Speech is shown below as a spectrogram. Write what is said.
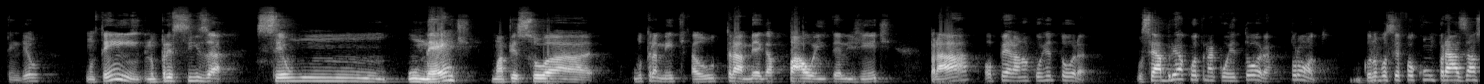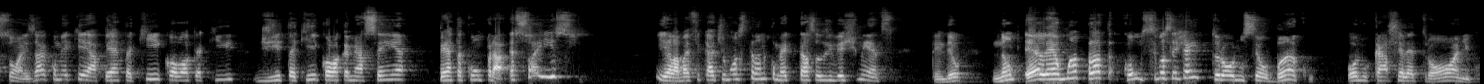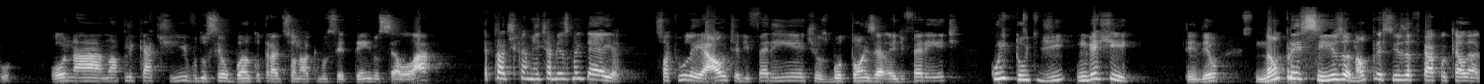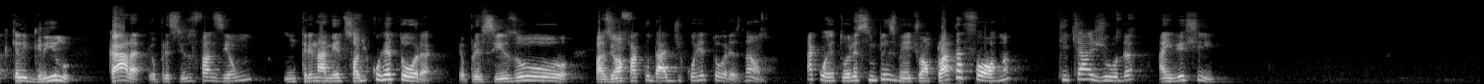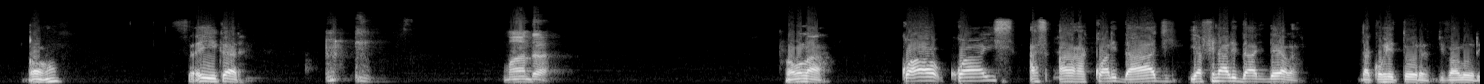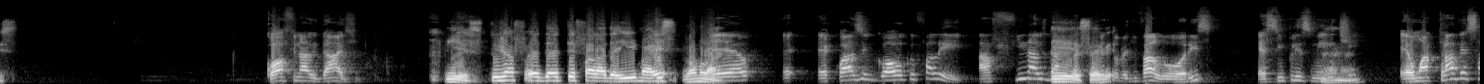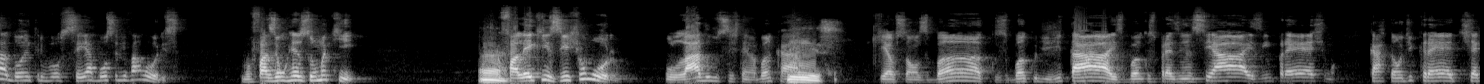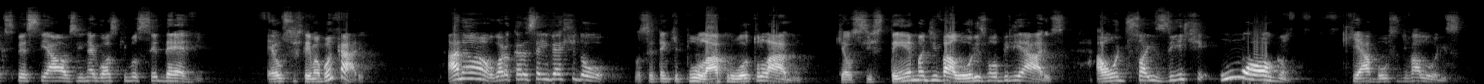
entendeu? Não tem, não precisa ser um, um nerd, uma pessoa ultramente, ultra mega power inteligente para operar na corretora. Você abriu a conta na corretora, pronto. Quando você for comprar as ações, ah, como é que é? Aperta aqui, coloca aqui, digita aqui, coloca minha senha, aperta comprar. É só isso e ela vai ficar te mostrando como é que tá seus investimentos, entendeu? Não, ela é uma plata, como se você já entrou no seu banco ou no caixa eletrônico ou na, no aplicativo do seu banco tradicional que você tem no celular, é praticamente a mesma ideia. Só que o layout é diferente, os botões é, é diferente, com o intuito de investir, entendeu? Não precisa, não precisa ficar com aquela, aquele grilo. Cara, eu preciso fazer um, um treinamento só de corretora. Eu preciso fazer uma faculdade de corretoras. Não. A corretora é simplesmente uma plataforma que te ajuda a investir. Bom. Isso aí, cara. Manda. Vamos lá. Qual, quais a, a qualidade e a finalidade dela, da corretora de valores? Qual a finalidade? Isso. Tu já deve ter falado aí, mas é, vamos lá. É, é, é, quase igual o que eu falei. A finalidade Isso, da é corretora de valores é simplesmente uhum. é um atravessador entre você e a bolsa de valores. Vou fazer um resumo aqui. Uhum. Eu falei que existe um muro, o lado do sistema bancário, Isso. que é são os bancos, bancos digitais, bancos presenciais, empréstimo, cartão de crédito, cheque especial, esses negócios que você deve. É o sistema bancário. Ah, não, agora eu quero ser investidor. Você tem que pular para o outro lado, que é o sistema de valores mobiliários, aonde só existe um órgão, que é a bolsa de valores.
